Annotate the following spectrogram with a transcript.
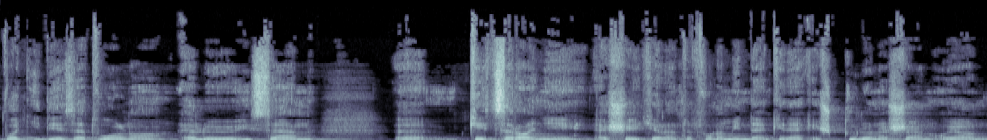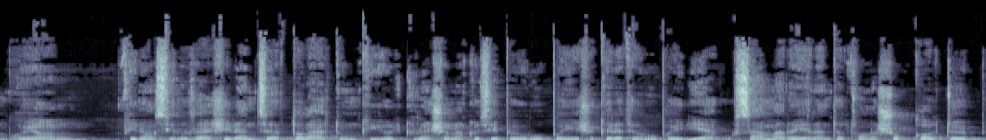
vagy idézett volna elő, hiszen ö, kétszer annyi esélyt jelentett volna mindenkinek, és különösen olyan, olyan finanszírozási rendszert találtunk ki, hogy különösen a közép-európai és a kelet-európai diákok számára jelentett volna sokkal több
